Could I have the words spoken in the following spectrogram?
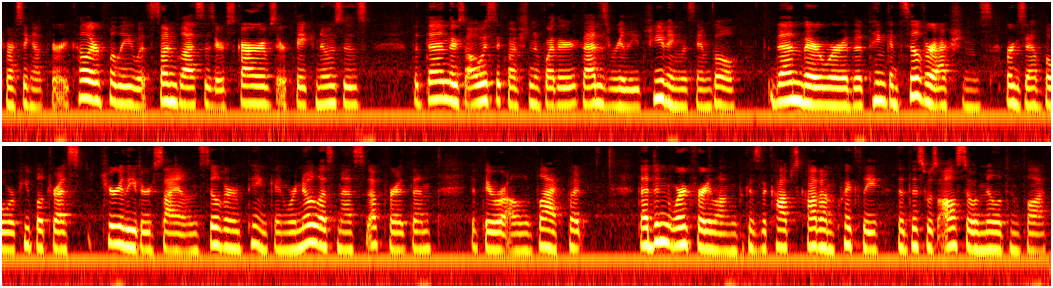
dressing up very colorfully with sunglasses or scarves or fake noses, but then there's always the question of whether that is really achieving the same goal. Then there were the pink and silver actions, for example, where people dressed cheerleader style in silver and pink and were no less messed up for it than if they were all in black, but that didn't work very long because the cops caught on quickly that this was also a militant bloc.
